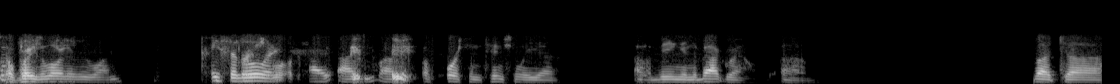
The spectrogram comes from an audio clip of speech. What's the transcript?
Oh, praise the Lord, everyone. Praise the Praise Lord. the Lord. I, I'm, I'm of course, intentionally uh, uh, being in the background. Um, but uh,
